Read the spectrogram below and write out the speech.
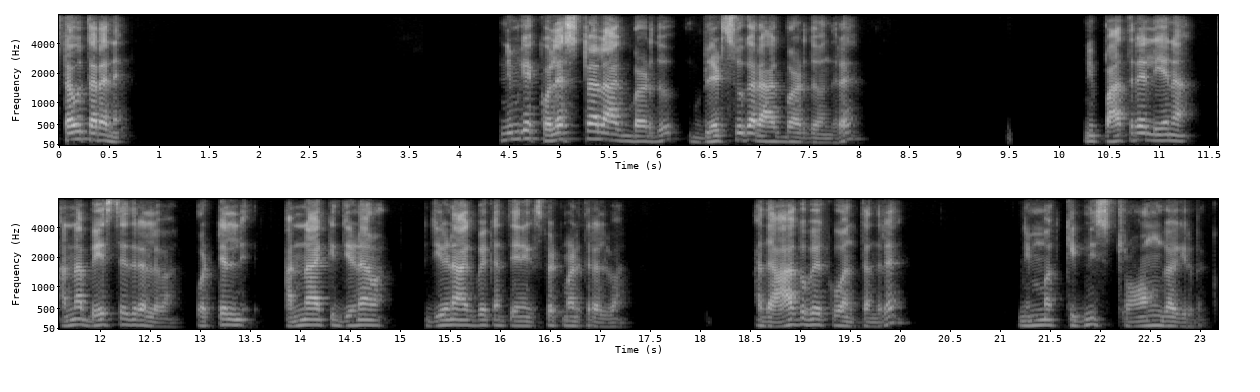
ಸ್ಟವ್ ತರನೇ. ನಿಮಗೆ ಕೊಲೆಸ್ಟ್ರಾಲ್ ಆಗಬಾರ್ದು, ಬ್ಲಡ್ ಶುಗರ್ ಆಗಬಾರ್ದು ಅಂದರೆ ನೀವು ಪಾತ್ರೆಯಲ್ಲಿ ಏನ ಅನ್ನ ಬೇಯಿಸ್ತಾ ಇದ್ರಲ್ವಾ? ಹೊಟ್ಟೆಲಿ ಅನ್ನ ಹಾಕಿ ಜೀರ್ಣ ಜೀರ್ಣ ಆಗ್ಬೇಕಂತ ಏನು ಎಕ್ಸ್ಪೆಕ್ಟ್ ಮಾಡ್ತೀರಲ್ವಾ? ಆಗಬೇಕು ಅಂತಂದ್ರೆ ನಿಮ್ಮ ಕಿಡ್ನಿ ಸ್ಟ್ರಾಂಗ್ ಆಗಿರ್ಬೇಕು.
